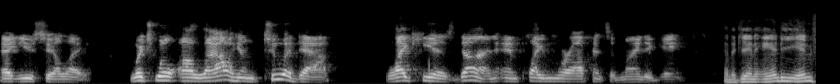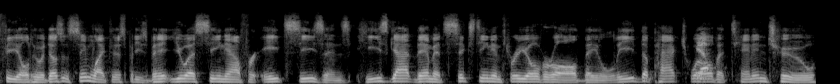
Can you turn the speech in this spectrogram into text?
at UCLA, which will allow him to adapt like he has done and play more offensive minded games. And again, Andy Enfield, who it doesn't seem like this, but he's been at USC now for eight seasons. He's got them at 16 and three overall. They lead the Pac 12 yep. at 10 and two.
